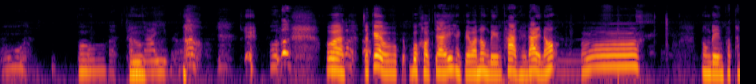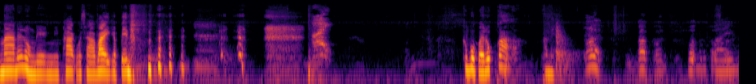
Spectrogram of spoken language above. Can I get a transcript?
โอ้โอ้ถือทำไงเพราะ ว่าจะแก้วบ่เข้าใจแต่ว่าน้องแดงพากให้ได้เนาะโอ้น้องแดงพัฒนาได้น้องแดงนี่พากภาษาใบก็เป็นคือบ่ไปลูกกะอันนี้ไป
